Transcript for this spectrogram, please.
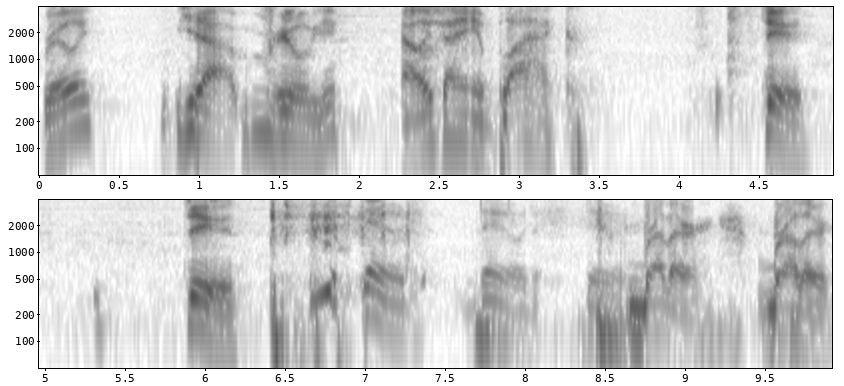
Really? Yeah, really, At least I ain't black. dude. Dude. dude, dude, dude. Brother, brother.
